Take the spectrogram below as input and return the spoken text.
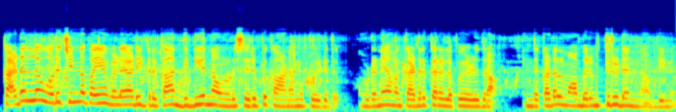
கடலில் ஒரு சின்ன பையன் விளையாடிட்டு இருக்கான். திடீர்னு அவனோட செருப்பு காணாமல் போயிடுது. உடனே அவன் கடற்கரையில் போய் எழுதுறான். இந்த கடல் மாபெரும் திருடன் அப்படின்னு.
